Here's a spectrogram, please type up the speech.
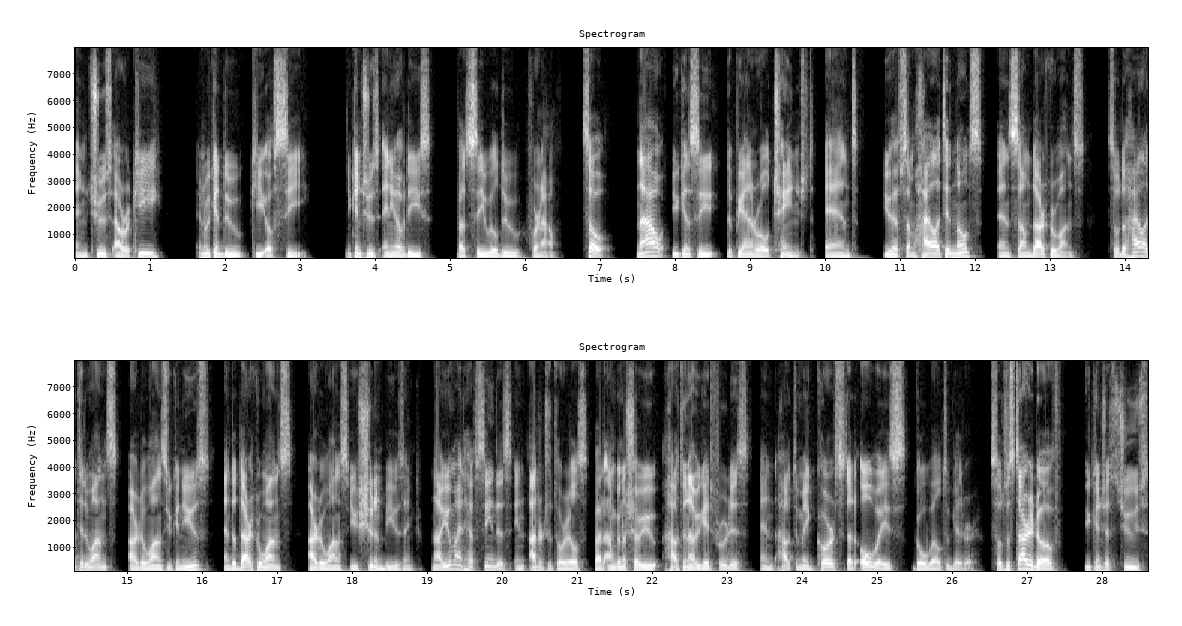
and choose our key and we can do key of C. You can choose any of these, but C will do for now. So now you can see the piano roll changed and you have some highlighted notes and some darker ones. So the highlighted ones are the ones you can use and the darker ones are the ones you shouldn't be using. Now you might have seen this in other tutorials, but I'm gonna show you how to navigate through this and how to make chords that always go well together. So to start it off, you can just choose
